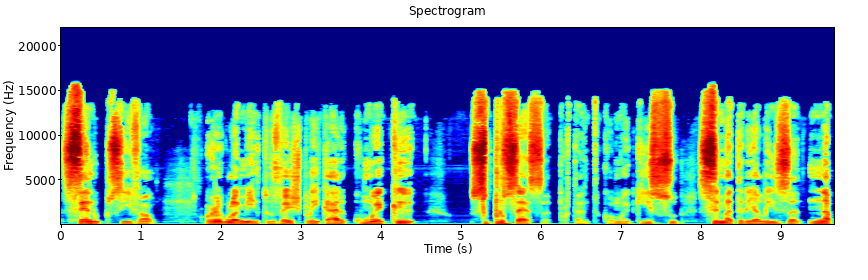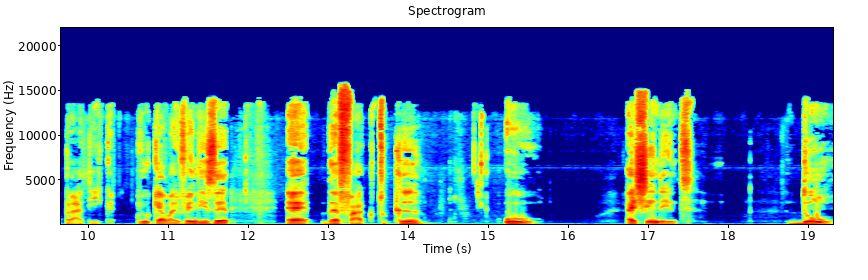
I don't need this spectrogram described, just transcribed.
Sendo possível, o regulamento veio explicar como é que se processa, portanto, como é que isso se materializa na prática. E o que a lei vem dizer é, de facto, que o ascendente de um,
